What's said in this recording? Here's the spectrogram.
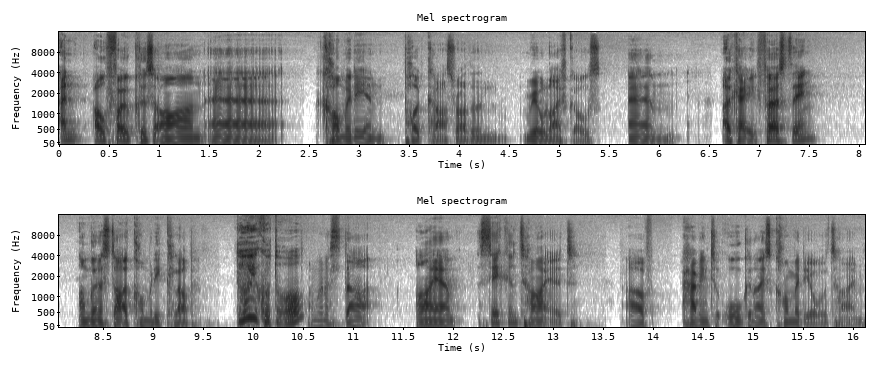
and I'll focus on uh, comedy and podcast rather than real life goals. Um, okay, first thing, I'm going to start a comedy club. どういうこと I'm going to start. I am sick and tired of having to organize comedy all the time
